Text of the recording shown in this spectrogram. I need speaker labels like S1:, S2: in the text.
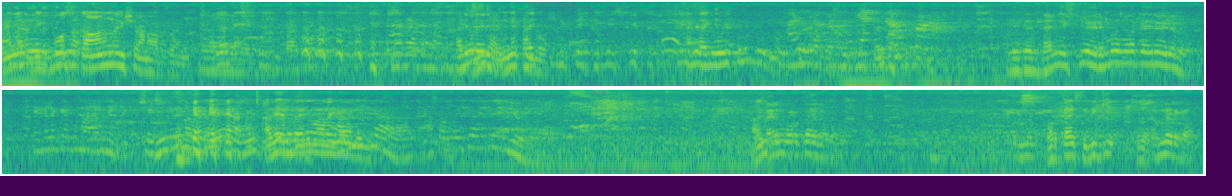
S1: നിങ്ങൾ big boss കാണുന്ന വിഷയമാണ് അവർക്ക്.
S2: ഇതെന്തായാലും ഇഷ്ടം വരുമ്പോൾ നിങ്ങളൊക്കെ അതിന് വരുമല്ലോ.
S1: അതെന്തായാലും മാറിക്കാൻ
S2: ആ സമയത്ത് അങ്ങനെ ചെയ്യും.
S1: അത്
S2: പുറത്തായാലോ
S1: പുറത്തായ സ്ഥിതിക്ക്
S2: ഒന്നെടുക്കാം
